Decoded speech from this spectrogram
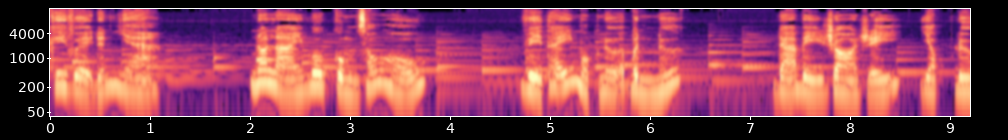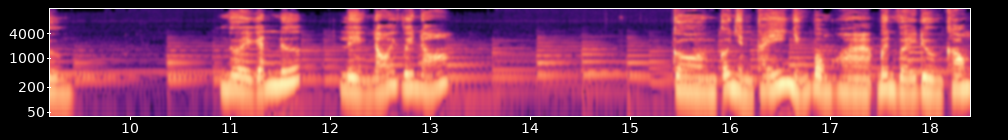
khi về đến nhà, nó lại vô cùng xấu hổ vì thấy một nửa bình nước đã bị rò rỉ dọc đường. Người gánh nước liền nói với nó con có nhìn thấy những bông hoa bên vệ đường không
